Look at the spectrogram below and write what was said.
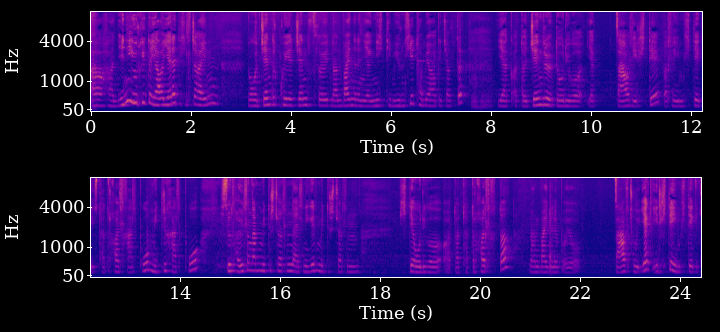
Ааха. Эний ерөөхдөө яриад эхэлж байгаа энэ нөгөө gender queer, gender fluid, non binary нь яг нэг тийм ерөнхий томьёо гэж явдаг. Яг одоо gender хувьд өөрийгөө яг заавал эрэгтэй болон эмэгтэй гэж тодорхойлох албагүй, мэдрэх албагүй. Эсвэл хоёулангаар нь мэдэрч болно, аль нэгээр нь мэдэрч болно. Гэхдээ өөрийгөө одоо тодорхойлохдоо non binary буюу заавалчгүй яг эрэгтэй эмэгтэй гэж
